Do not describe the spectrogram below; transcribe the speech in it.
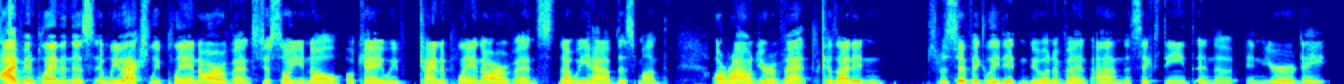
I've been planning this, and we've actually planned our events. Just so you know, okay, we've kind of planned our events that we have this month around your event because I didn't specifically didn't do an event on the 16th and the in your date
